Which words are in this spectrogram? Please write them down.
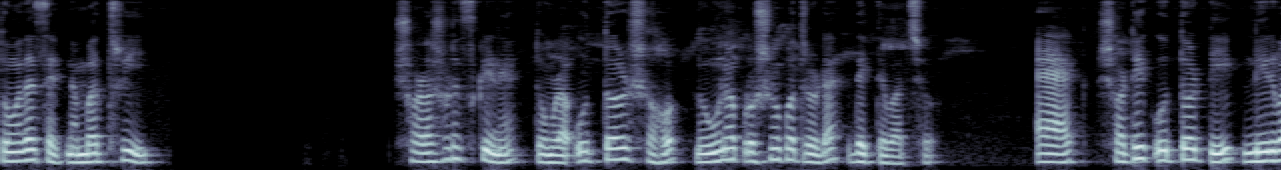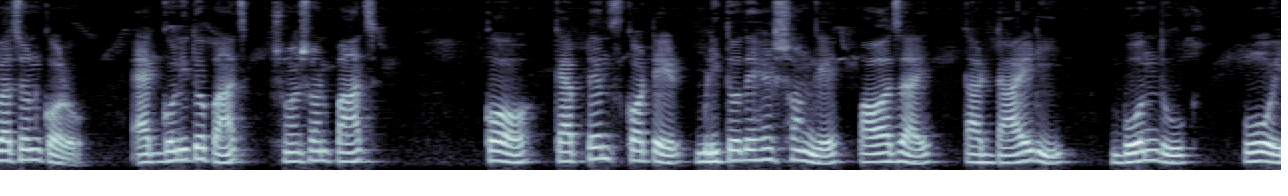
তোমাদের সেট নাম্বার থ্রি সরাসরি স্ক্রিনে তোমরা উত্তর সহ নমুনা প্রশ্নপত্রটা দেখতে পাচ্ছ। এক, সঠিক উত্তরটি নির্বাচন করো। এক গণিত পাঁচ সমান সমান পাঁচ। ক, ক্যাপ্টেন স্কটের মৃতদেহের সঙ্গে পাওয়া যায় তার ডায়েরি, বন্দুক, বই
